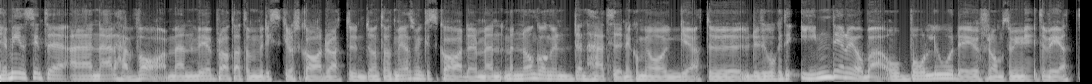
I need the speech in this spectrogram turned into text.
Jag minns inte eh, när det här var, men vi har pratat om risker och skador och att du, du har inte varit med så mycket skador. Men, men någon gång under den här tiden kommer jag ihåg att du, du fick åka till Indien och jobba. Och Bollywood är ju för de som inte vet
